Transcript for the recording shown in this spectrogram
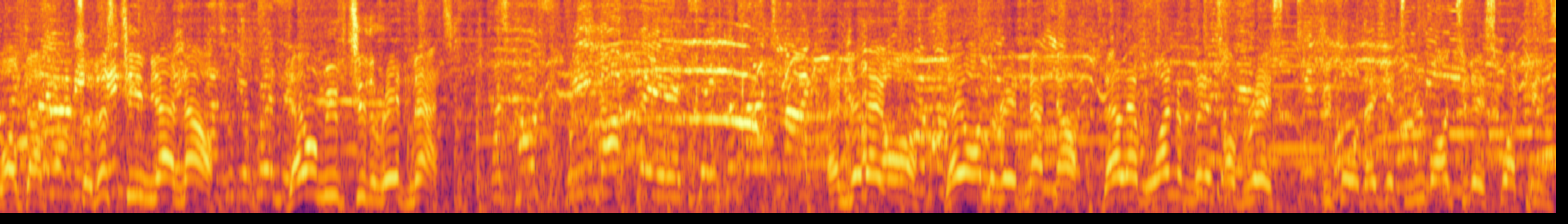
well done. So this team yeah, now, they will move to the red mat. And here they are. They are on the red mat now. They'll have one minute of rest before they get to move on to their squat cleans.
